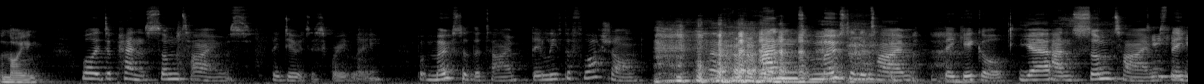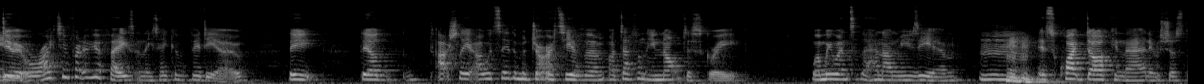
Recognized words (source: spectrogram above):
annoying. Well, it depends. Sometimes they do it discreetly, but most of the time they leave the flash on. and most of the time they giggle. Yes. And sometimes they do it right in front of your face and they take a video. They they are actually I would say the majority of them are definitely not discreet. When we went to the Henan Museum, Mm. it's quite dark in there and it was just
